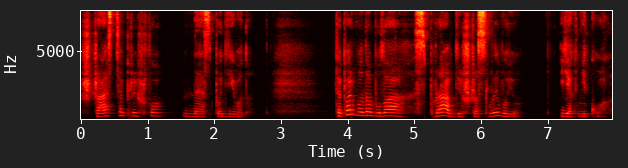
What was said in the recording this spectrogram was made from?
Щастя прийшло несподівано. Тепер вона була справді щасливою, як ніколи.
